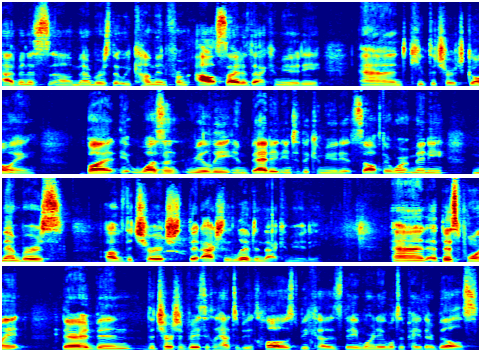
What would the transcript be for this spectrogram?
Adventist uh, members that would come in from outside of that community and keep the church going, but it wasn't really embedded into the community itself. There weren't many members of the church that actually lived in that community. And at this point, there had been, the church had basically had to be closed because they weren't able to pay their bills.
